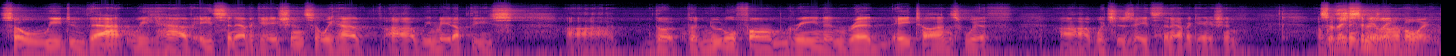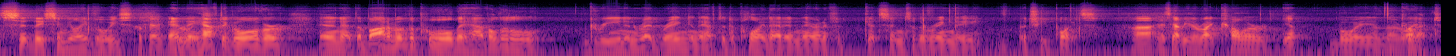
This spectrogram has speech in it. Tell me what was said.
So we do that. We have aids to navigation. So we have, uh, we made up these, uh, the, the noodle foam green and red Atons with, uh, which is aids to navigation. So with they sinkers simulate on 'em. buoys. Si- They simulate buoys. Okay, And they buoys. have to go over, and at the bottom of the pool, they have a little green and red ring, and they have to deploy that in there, and if it gets into the ring, they achieve points. Uh, it's got to be the right color Yep, buoy and the right. correct.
